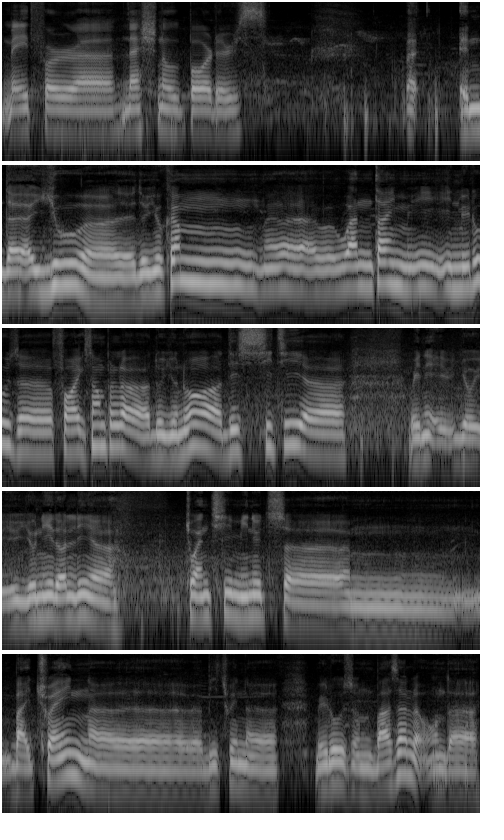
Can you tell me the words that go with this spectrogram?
made for uh, national borders. But and you uh, do you come uh, one time in Mulhouse, uh, for example? Do you know this city? we need, you you need only 20 minutes. Um, by train uh, between uh, Mulhouse and Basel, and uh,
